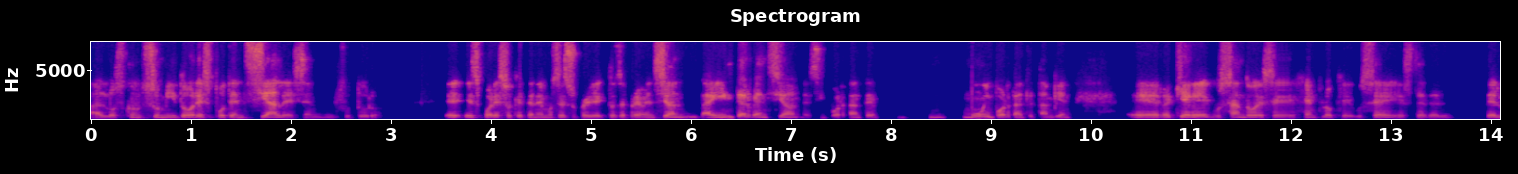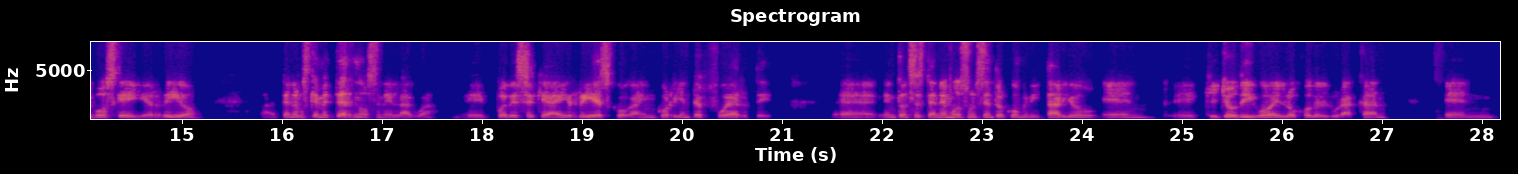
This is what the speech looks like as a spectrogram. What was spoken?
a los consumidores potenciales en el futuro. E, es por eso que tenemos esos proyectos de prevención. La intervención es importante, muy importante también. Eh, requiere, usando ese ejemplo que usé este, del, del bosque y el río, tenemos que meternos en el agua. Eh, puede ser que hay riesgo, hay un corriente fuerte. Eh, entonces tenemos un centro comunitario en, que yo digo, el ojo del huracán en,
